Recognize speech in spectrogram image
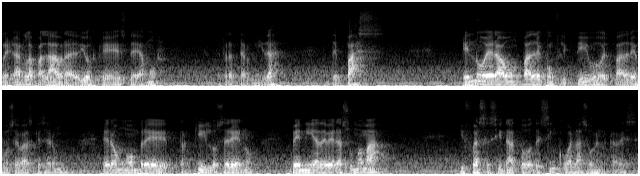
regar la palabra de Dios que es de amor, de fraternidad, de paz. Él no era un padre conflictivo, el padre José Vázquez era un, era un hombre tranquilo, sereno, venía de ver a su mamá y fue asesinato de cinco balazos en la cabeza.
